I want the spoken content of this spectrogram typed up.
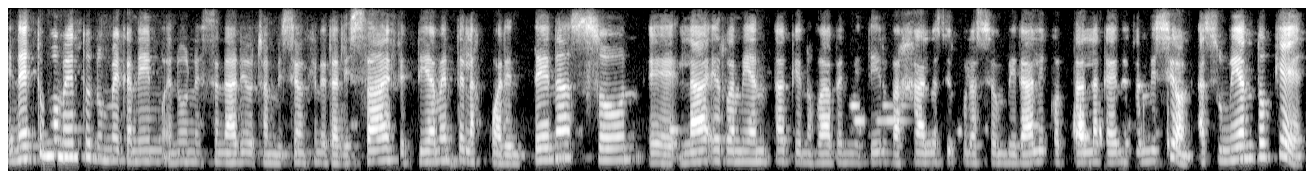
En estos momentos, en un mecanismo, en un escenario de transmisión generalizada, efectivamente las cuarentenas son eh, la herramienta que nos va a permitir bajar la circulación viral y cortar la cadena de transmisión, asumiendo que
